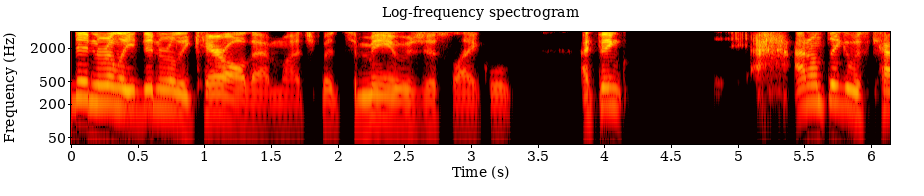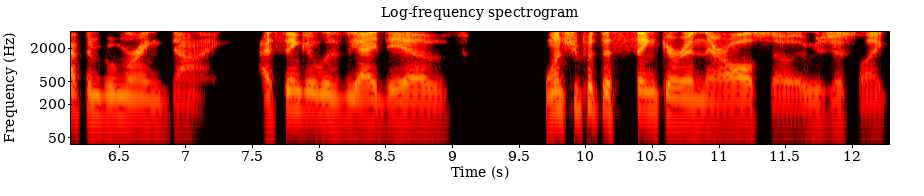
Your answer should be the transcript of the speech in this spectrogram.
didn't really didn't really care all that much but to me it was just like well i think I don't think it was Captain Boomerang dying. I think it was the idea of once you put the thinker in there also, it was just like.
